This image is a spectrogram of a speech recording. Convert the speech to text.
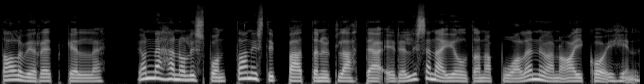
talviretkelle, jonne hän oli spontaanisti päättänyt lähteä edellisenä iltana puolen yön aikoihin.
